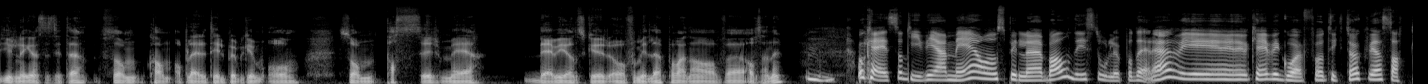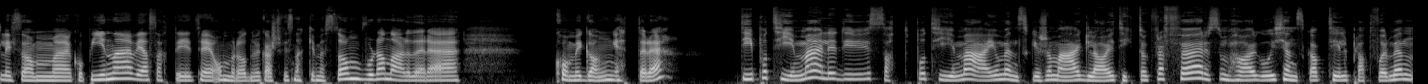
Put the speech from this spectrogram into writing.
gylne grensesnittet som kan appellere til publikum, og som passer med det vi ønsker å formidle på vegne av eh, avsender. Mm. Ok, så Kiwi er med og spiller ball, de stoler på dere. Vi, ok, vi går for TikTok. Vi har satt liksom eh, kopiene, vi har satt de tre områdene vi kanskje vil snakke mest om. Hvordan er det dere kom i gang etter det? De på teamet, eller de vi satt på teamet, er jo mennesker som er glad i TikTok fra før, som har god kjennskap til plattformen,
